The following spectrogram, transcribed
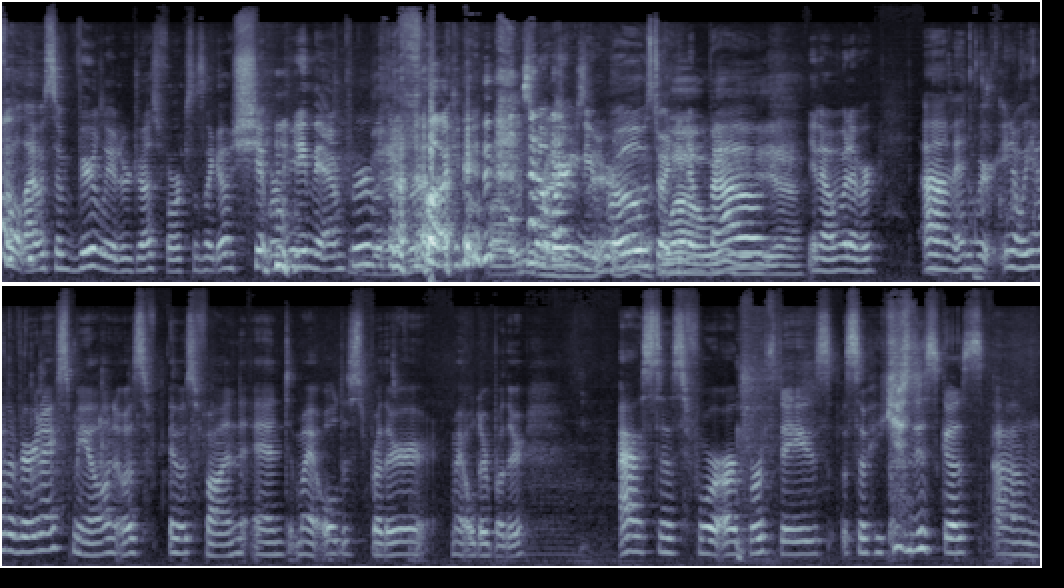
felt I was severely underdressed for because I was like, oh shit, we're meeting the Emperor? What the fuck? He's not wearing any robes. Do I need Wow, to bow? we- yeah. you know, whatever. Um, and we're, you know, we had a very nice meal, and it was it was fun. And my oldest brother, my older brother, asked us for our birthdays so he can discuss um,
